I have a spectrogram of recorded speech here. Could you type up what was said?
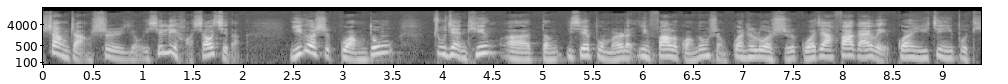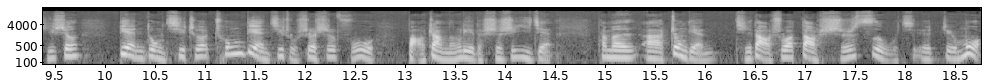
上涨是有一些利好消息的，一个是广东住建厅啊等一些部门的印发了广东省贯彻落实国家发改委关于进一步提升电动汽车充电基础设施服务保障能力的实施意见，他们啊重点提到说到“十四五”期这个末，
